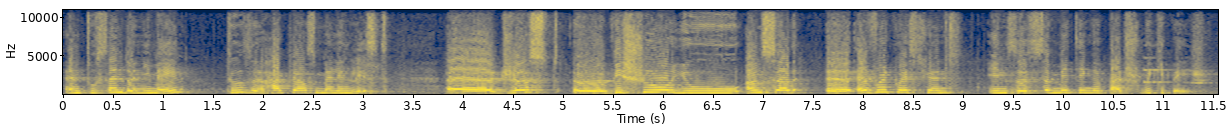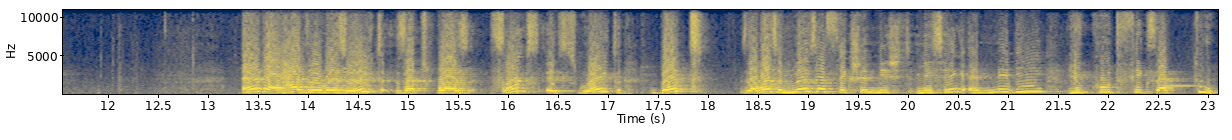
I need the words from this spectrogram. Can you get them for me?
and to send an email to the hackers mailing list. Uh, just uh, be sure you answered uh, every question in the submitting a patch wiki page. And I had the result that was, thanks, it's great, but there was another section mis- missing and maybe you could fix that too.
